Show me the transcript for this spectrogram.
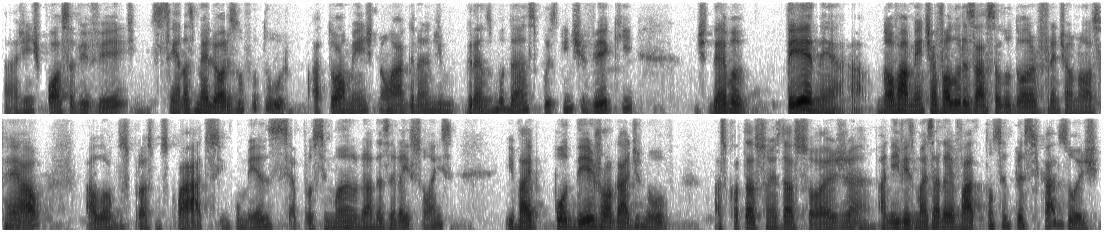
a gente possa viver cenas melhores no futuro. Atualmente não há grande, grandes mudanças, por isso que a gente vê que a gente deve ter né, a, novamente a valorização do dólar frente ao nosso real ao longo dos próximos quatro, cinco meses, se aproximando das eleições, e vai poder jogar de novo as cotações da soja a níveis mais elevados que estão sendo precificados hoje.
